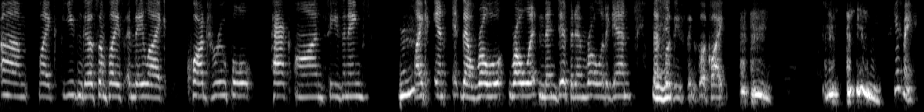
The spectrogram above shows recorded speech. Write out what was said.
um like you can go someplace and they like quadruple pack on seasonings Mm-hmm. Like and they'll roll roll it and then dip it and roll it again. That's mm-hmm. what these things look like. Excuse me.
